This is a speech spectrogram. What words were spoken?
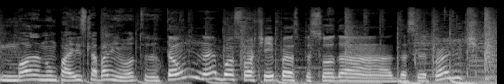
mora num país e trabalha em outro. Então, né, boa sorte aí para as pessoas da, da CD Projekt.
